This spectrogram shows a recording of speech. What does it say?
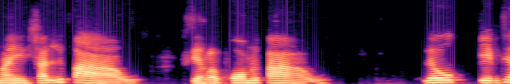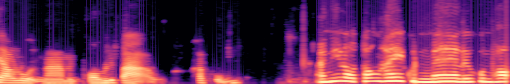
ไมค์ชัดหรือเปล่า เสียงเราพร้อมหรือเปล่า แล้วเกมที่เราโหลดมามันพร้อมหรือเปล่า ครับผม อันนี้เราต้องให้คุณแม่หรือคุณพ่อ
